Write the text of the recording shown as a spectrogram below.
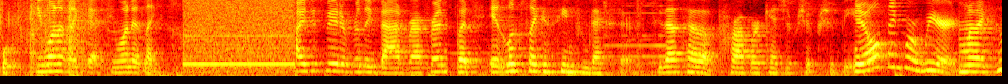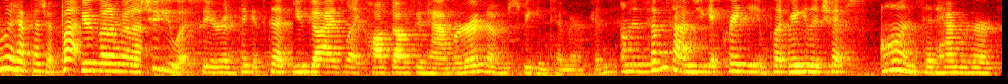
So you want it like this. You want it like I just made a really bad reference, but it looks like a scene from Dexter. See, that's how a proper ketchup chip should be. You all think we're weird. I'm like, who would have ketchup? But here's what I'm gonna shoot you with, so you're gonna think it's good. You guys like hot dogs and hamburgers. I'm speaking to Americans. And then sometimes you get crazy and put regular chips on said hamburger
